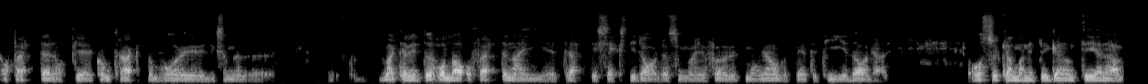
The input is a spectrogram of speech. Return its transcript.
offerter och eh, kontrakt, de har ju liksom eh, man kan inte hålla offerterna i 30-60 dagar som man gör förut. Många har gått ner till 10 dagar. Och så kan man inte garantera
